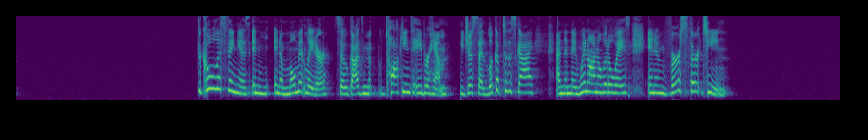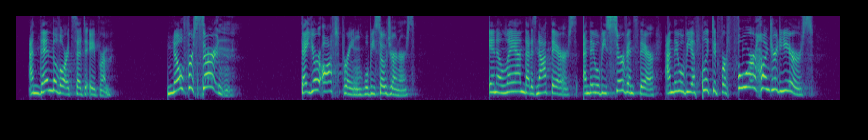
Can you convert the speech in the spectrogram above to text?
The coolest thing is, in, in a moment later, so God's talking to Abraham. He just said, Look up to the sky. And then they went on a little ways. And in verse 13, and then the Lord said to Abram, Know for certain that your offspring will be sojourners in a land that is not theirs, and they will be servants there, and they will be afflicted for 400 years.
